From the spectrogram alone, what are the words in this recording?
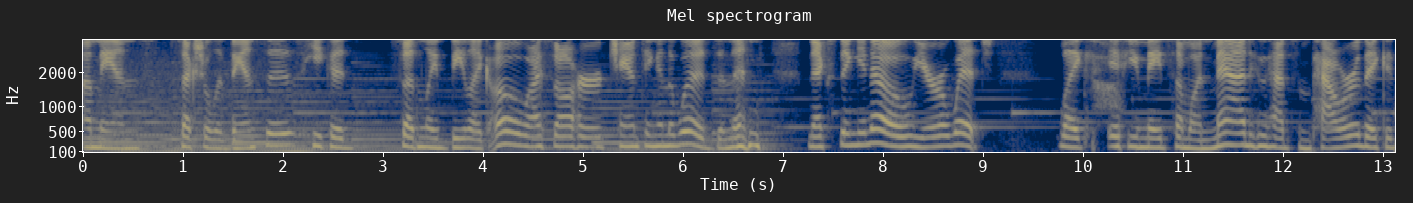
a man's sexual advances, he could suddenly be like, "Oh, I saw her chanting in the woods," and then next thing you know, you're a witch. Like if you made someone mad who had some power, they could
